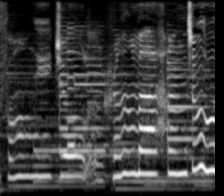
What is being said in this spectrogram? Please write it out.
风依旧了，人把寒阻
